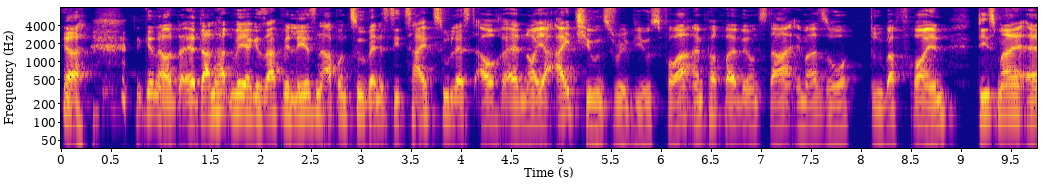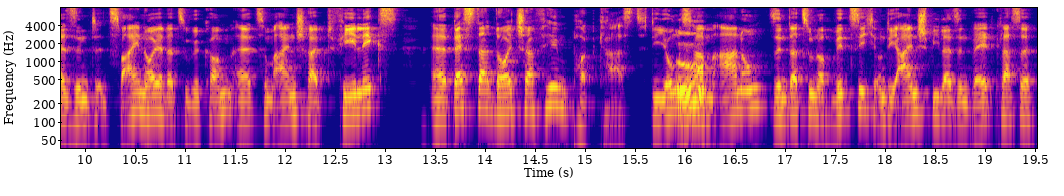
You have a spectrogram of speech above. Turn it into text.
ja, genau. Äh, dann hatten wir ja gesagt, wir lesen ab und zu, wenn es die Zeit zulässt, auch äh, neue iTunes-Reviews vor, einfach weil wir uns da immer so drüber freuen. Diesmal äh, sind zwei neue dazu gekommen. Zum einen schreibt Felix, Äh, bester deutscher Filmpodcast. Die Jungs Uh. haben Ahnung, sind dazu noch witzig und die Einspieler sind Weltklasse.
